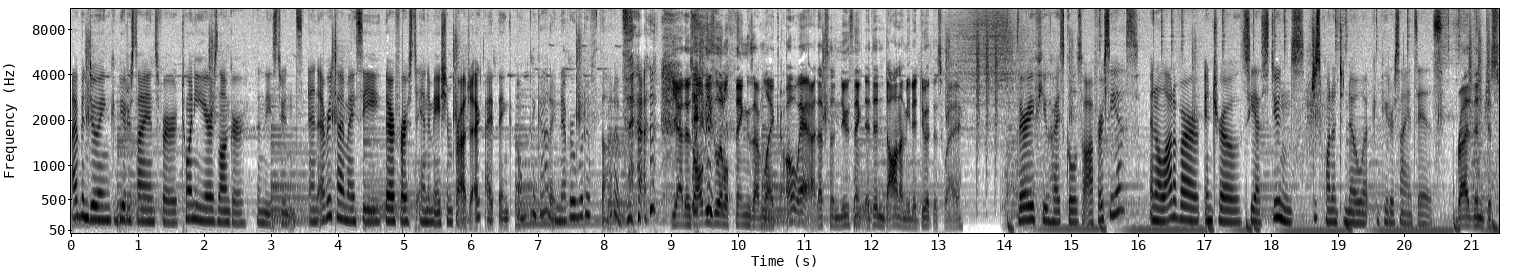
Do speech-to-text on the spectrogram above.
I've been doing computer science for 20 years longer than these students, and every time I see their first animation project, I think, oh my god, I never would have thought of that. Yeah, there's all these little things I'm like, oh yeah, that's a new thing. It didn't dawn on me to do it this way. Very few high schools offer CS, and a lot of our intro CS students just wanted to know what computer science is. Rather than just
